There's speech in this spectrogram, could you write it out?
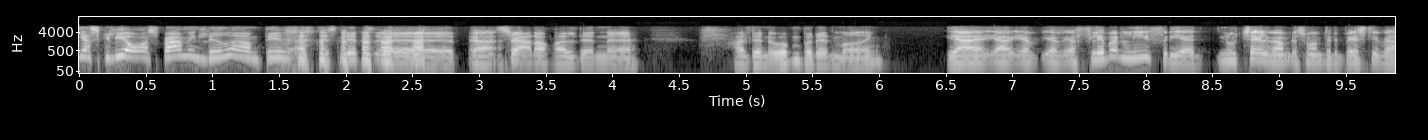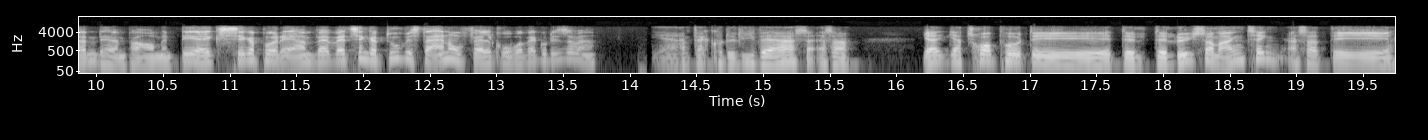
jeg skal lige over og spørge min leder om det, altså det er sådan lidt, øh, det er ja. lidt svært at holde den, øh, holde den åben på den måde, ikke? Jeg, jeg, jeg, jeg, jeg flipper den lige, fordi at nu taler vi om det, som om det er det bedste i verden, det her empowerment. Det er jeg ikke sikker på, at det er. Hvad, hvad tænker du, hvis der er nogle faldgrupper? Hvad kunne det så være? Ja, hvad kunne det lige være? Altså, jeg, jeg tror på, det, det, det løser mange ting. Altså, det,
